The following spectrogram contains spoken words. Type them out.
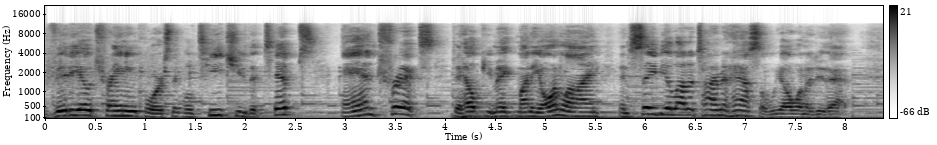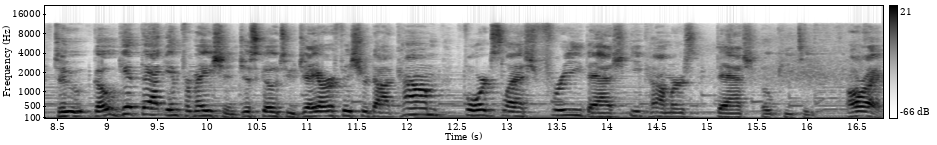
video training course that will teach you the tips and tricks to help you make money online and save you a lot of time and hassle. We all want to do that. To go get that information, just go to jrfisher.com forward slash free dash e-commerce dash OPT. All right.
